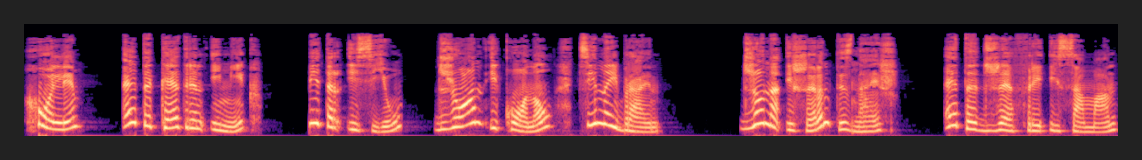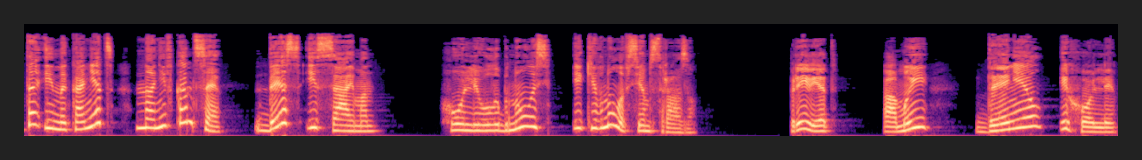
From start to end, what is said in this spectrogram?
«Холли, это Кэтрин и Мик, Питер и Сью, Джоан и Коннелл, Тина и Брайан. Джона и Шерон ты знаешь. Это Джеффри и Саманта, и, наконец, но не в конце, Дес и Саймон». Холли улыбнулась и кивнула всем сразу. «Привет, а мы Дэниел и Холли»,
